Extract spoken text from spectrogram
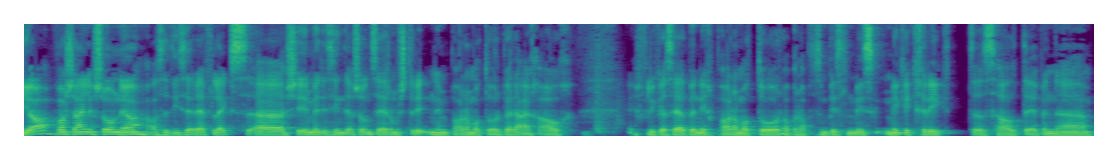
Ja, wahrscheinlich schon, ja. Also diese Reflex-Schirme, die sind ja schon sehr umstritten im Paramotorbereich auch. Ich fliege ja selber nicht Paramotor, aber habe das ein bisschen mitgekriegt, dass halt eben äh,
